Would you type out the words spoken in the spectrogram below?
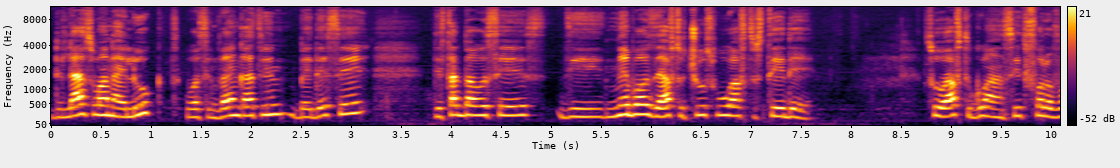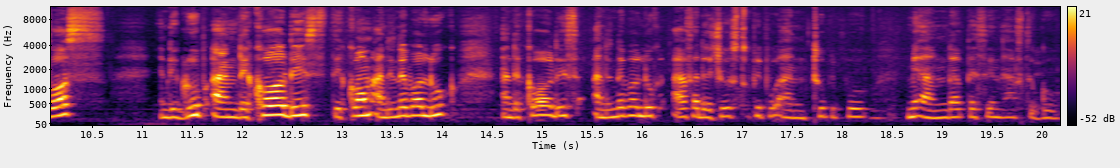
the last one I looked was in Weingarten, but they say, the Stadtbau says the neighbors, they have to choose who have to stay there. So we have to go and sit four of us in the group and they call this, they come and the neighbor look and they call this and the neighbor look after they choose two people and two people me and that person have to go.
